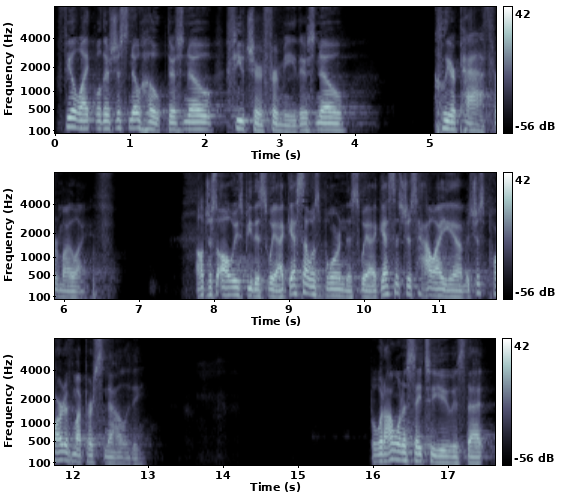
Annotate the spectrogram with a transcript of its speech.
feel like, well, there's just no hope. There's no future for me. There's no clear path for my life. I'll just always be this way. I guess I was born this way. I guess it's just how I am. It's just part of my personality. But what I want to say to you is that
